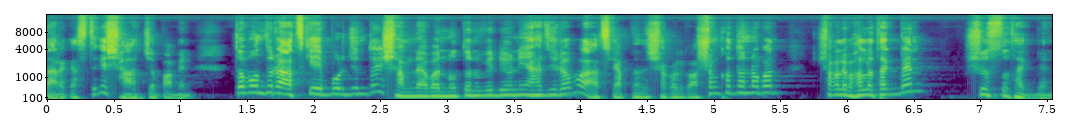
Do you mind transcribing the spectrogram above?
তার কাছ থেকে সাহায্য পাবেন। তো বন্ধুরা, আজকে এই পর্যন্তই। সামনে আবার নতুন ভিডিও নিয়ে হাজির হব। আজকে আপনাদের সকলকে অসংখ্য ধন্যবাদ। সকলে ভালো থাকবেন, সুস্থ থাকবেন।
